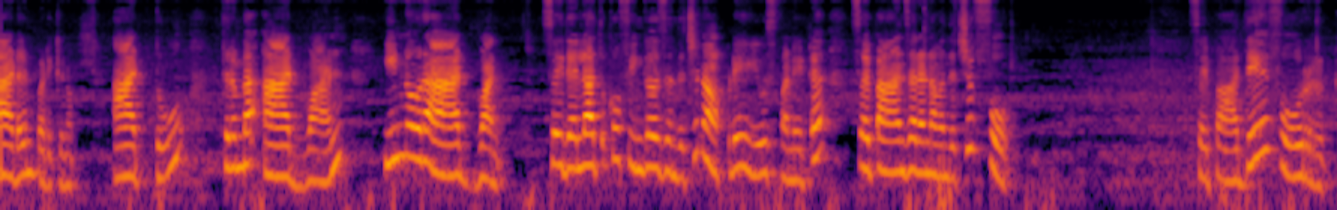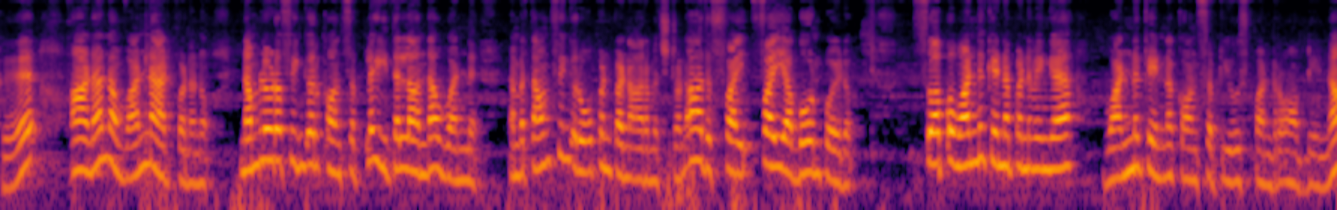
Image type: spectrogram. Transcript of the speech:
ஆடுன்னு படிக்கணும். ஆட் டூ திரும்ப ஆட் ஒன் இன்னொரு ஆட் ஒன் ஸோ இது எல்லாத்துக்கும் ஃபிங்கர்ஸ் இருந்துச்சு. நான் அப்படியே யூஸ் பண்ணிவிட்டு ஸோ இப்போ ஆன்சர் என்ன வந்துச்சு? ஃபோர் ஸோ இப்போ அதே ஃபோர் இருக்குது ஆனால் நான் ஒன் ஆட் பண்ணணும். நம்மளோட ஃபிங்கர் கான்செப்டில் இதெல்லாம் தான் ஒன்று நம்ம தம் ஃபிங்கர் ஓப்பன் பண்ண ஆரம்பிச்சிட்டோன்னா அது ஃபைவ் ஃபைவ் அபோன் போயிடும். ஸோ அப்போ ஒன்றுக்கு என்ன பண்ணுவீங்க? ஒன்றுக்கு என்ன கான்செப்ட் யூஸ் பண்ணுறோம் அப்படின்னா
